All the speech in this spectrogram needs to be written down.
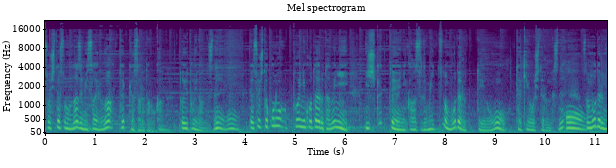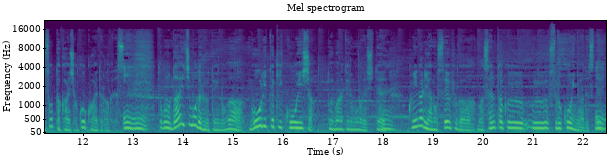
そしてそのなぜミサイルは撤去されたのかという問いなんですね、えでそしてこの問いに答えるために意思決定に関する3つのモデルっていうのを適用してるんですね。そのモデルに沿った解釈を加えてるわけです。ええでこの第一モデルというのが合理的行為者と呼ばれているものでして、国なりあの政府がまあ選択する行為にはですね、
